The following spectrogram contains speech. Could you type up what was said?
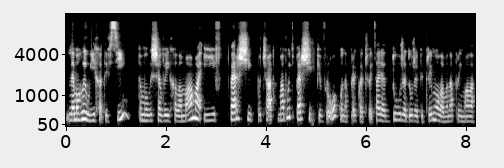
не могли уїхати всі, тому лише виїхала мама. І в перші початку, мабуть, перші півроку, наприклад, Швейцарія дуже дуже підтримувала. Вона приймала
